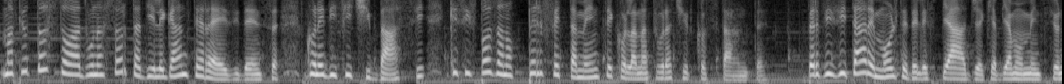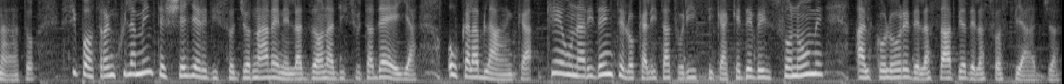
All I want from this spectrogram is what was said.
ma piuttosto ad una sorta di elegante residence, con edifici bassi che si sposano perfettamente con la natura circostante. Per visitare molte delle spiagge che abbiamo menzionato, si può tranquillamente scegliere di soggiornare nella zona di Ciutadeia o Calablanca, che è una ridente località turistica che deve il suo nome al colore della sabbia della sua spiaggia.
